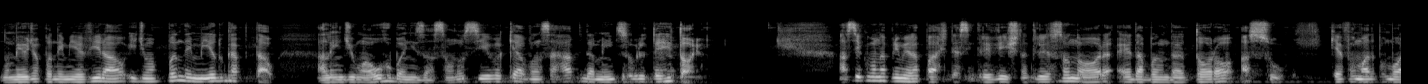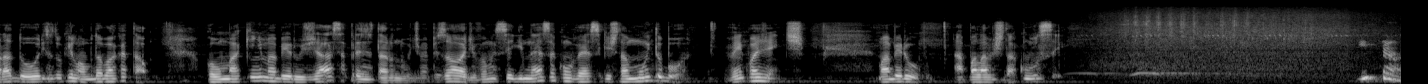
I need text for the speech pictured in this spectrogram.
no meio de uma pandemia viral e de uma pandemia do capital, além de uma urbanização nociva que avança rapidamente sobre o território. Assim como na primeira parte dessa entrevista, a trilha sonora é da banda Toró Açu, que é formada por moradores do Quilombo da Bacatal. Como Maquinha e Maberu já se apresentaram no último episódio, vamos seguir nessa conversa que está muito boa. Vem com a gente. Maberu, a palavra está com você. Então,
